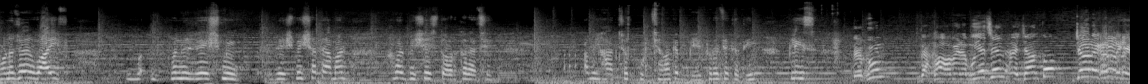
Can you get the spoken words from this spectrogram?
রণজয়ের ওয়াইফ মানে রেশমি রেশমির সাথে আমার আমার বিশেষ দরকার আছে। আমি হাত জোট করছি আমাকে ভেতরে যেতে দিন প্লিজ দেখুন দেখা হবে না বুঝেছেন? এই যান তো। যান এখান থেকে।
